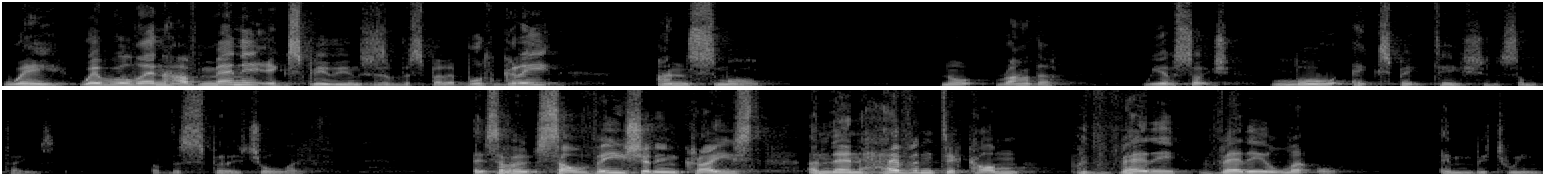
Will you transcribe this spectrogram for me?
way, where we'll then have many experiences of the Spirit, both great and small. No, rather, we have such low expectations sometimes of the spiritual life. It's about salvation in Christ and then heaven to come with very, very little in between.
